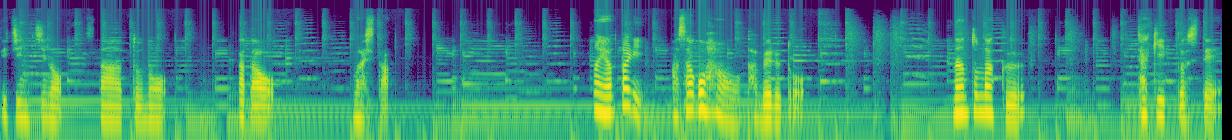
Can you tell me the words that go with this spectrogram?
一日のスタートの方をしました。まあ、やっぱり朝ごはんを食べると、なんとなくシャキッとして、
